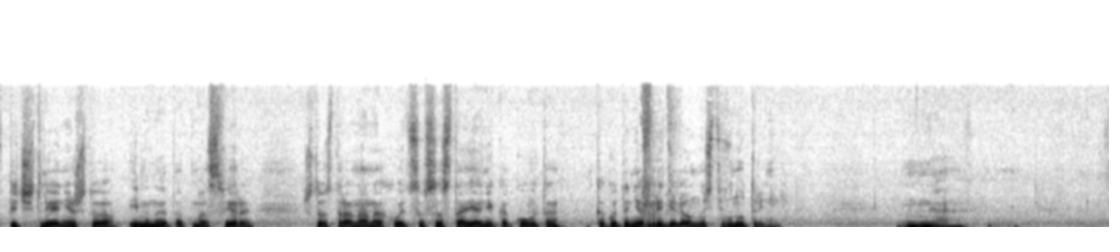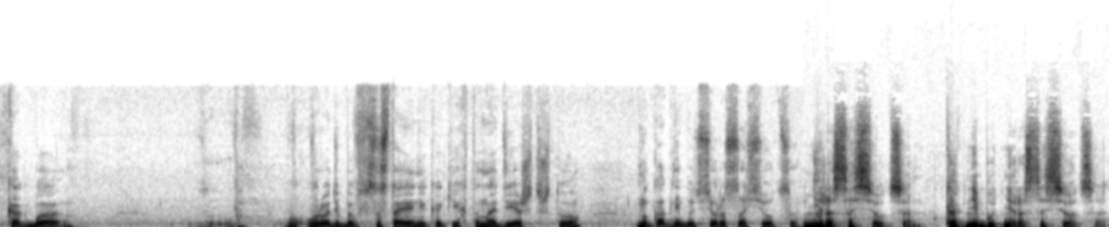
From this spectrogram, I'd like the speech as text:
впечатление, что именно эта атмосфера, что страна находится в состоянии какого-то какой-то неопределенности внутренней как бы вроде бы в состоянии каких-то надежд, что ну как-нибудь все рассосется. Не рассосется. Как-нибудь не рассосется.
